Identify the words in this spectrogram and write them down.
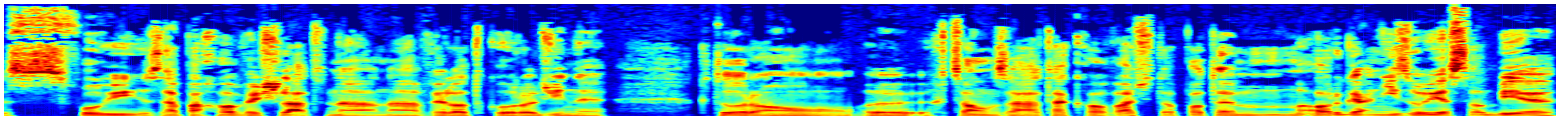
y, swój zapachowy ślad na, na wylotku rodziny, którą y, chcą zaatakować, to potem organizuje sobie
